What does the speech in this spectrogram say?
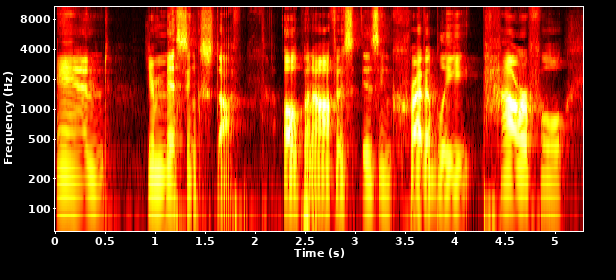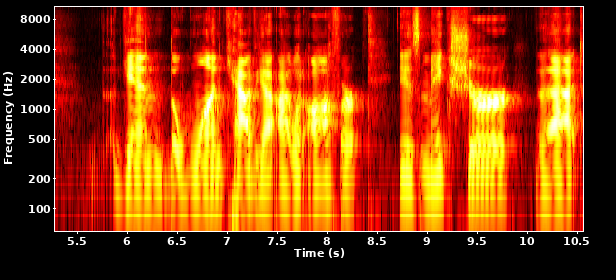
and you're missing stuff. Open Office is incredibly powerful. Again, the one caveat I would offer is make sure that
